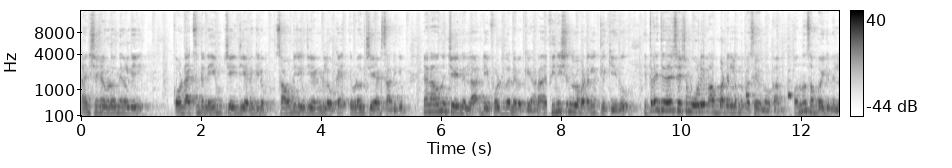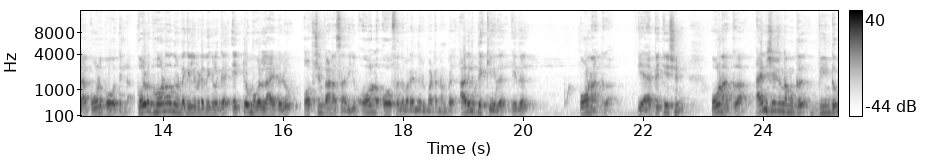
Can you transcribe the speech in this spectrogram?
അതിനുശേഷം ഇവിടെ നിങ്ങൾക്ക് ഈ കോൺടാക്ട്സിന്റെ നെയിം ചേഞ്ച് ചെയ്യണമെങ്കിലും സൗണ്ട് ചേഞ്ച് ചെയ്യണമെങ്കിലും ഒക്കെ ഇവിടെ ഒന്നും ചെയ്യാൻ സാധിക്കും. ഞാൻ അതൊന്നും ചെയ്യുന്നില്ല ഡീഫോൾട്ട് തന്നെ വെക്കുകയാണ്. ഫിനിഷ് എന്നുള്ള ബട്ടണിൽ ക്ലിക്ക് ചെയ്തു. ഇത്രയും ചെയ്തതിനു ശേഷം വോളിയം അപ്പ് ബട്ടണിൽ ഒന്ന് പ്രസ് ചെയ്ത് നോക്കാം. ഒന്നും സംഭവിക്കുന്നില്ല കോൾ പോകത്തില്ല. കോൾ പോകണമെന്നുണ്ടെങ്കിൽ ഇവിടെ നിങ്ങൾക്ക് ഏറ്റവും മുകളിലായിട്ടൊരു ഓപ്ഷൻ കാണാൻ സാധിക്കും. ഓൺ ഓഫ് എന്ന് പറയുന്ന ഒരു ബട്ടൺ ഉണ്ട്. അതിൽ ക്ലിക്ക് ചെയ്ത് ഇത് ഓൺ ആക്കുക. ഈ ആപ്ലിക്കേഷൻ ഓൺ ആക്കുക. അതിനുശേഷം നമുക്ക് വീണ്ടും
